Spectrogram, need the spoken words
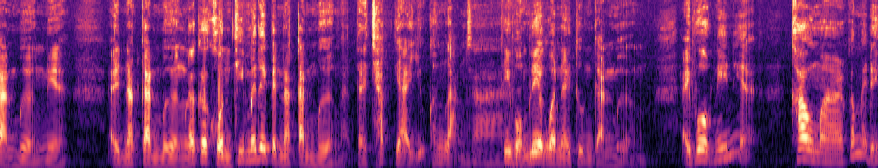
การเมืองเนี่ยไอ้นักการเมืองแล้วก็คนที่ไม่ได้เป็นนักการเมืองอะแต่ชักใยอยู่ข้างหลังใช่ที่ผมเรียกว่าในทุนการเมือง ไอ้พวกนี้เนี่ย เข้ามาก็ไม่ได้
